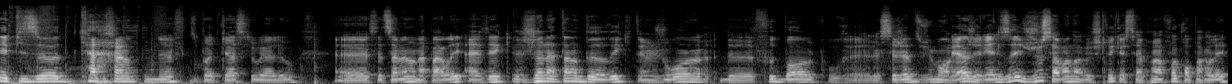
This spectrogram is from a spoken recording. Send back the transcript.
épisode 49 du podcast Louis Allo. Euh, cette semaine, on a parlé avec Jonathan Doré, qui est un joueur de football pour euh, le Cégep du Vieux-Montréal. J'ai réalisé juste avant d'enregistrer que c'est la première fois qu'on parlait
